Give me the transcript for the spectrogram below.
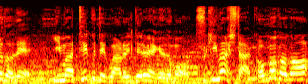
ことで今テクテク歩いてるんやけども着きました。ここここ。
